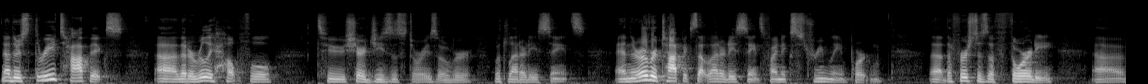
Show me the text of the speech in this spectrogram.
Now there's three topics uh, that are really helpful to share Jesus stories over with Latter-day Saints. And they're over topics that Latter-day Saints find extremely important. Uh, the first is authority. Uh,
